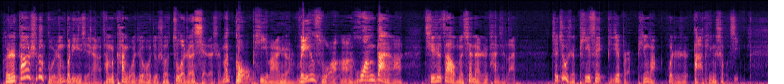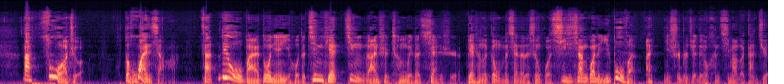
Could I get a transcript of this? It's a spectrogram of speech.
可是当时的古人不理解啊，他们看过之后就说作者写的什么狗屁玩意儿，猥琐啊，荒诞啊。其实，在我们现代人看起来，这就是 PC、笔记本、平板或者是大屏手机。那作者的幻想啊。在六百多年以后的今天，竟然是成为了现实，变成了跟我们现在的生活息息相关的一部分。哎，你是不是觉得有很奇妙的感觉？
